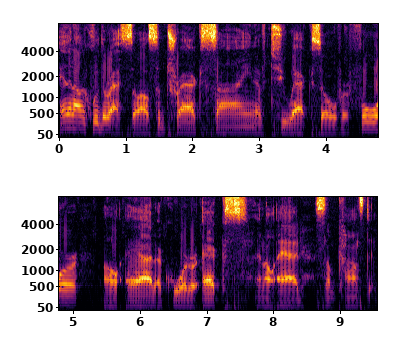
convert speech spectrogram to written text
And then I'll include the rest. So I'll subtract sine of 2x over 4. I'll add a quarter x, and I'll add some constant.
